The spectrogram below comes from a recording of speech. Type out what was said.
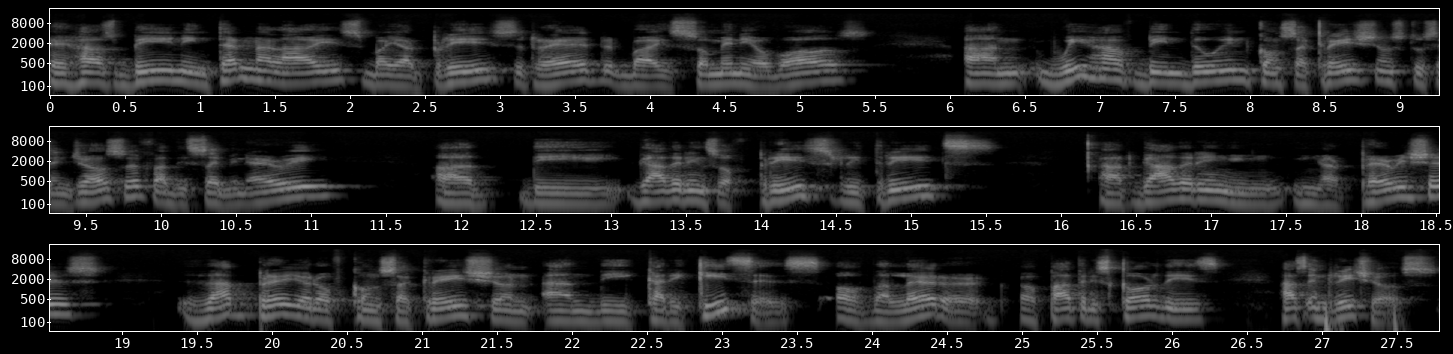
it has been internalized by our priests, read by so many of us. And we have been doing consecrations to St. Joseph at the seminary, at the gatherings of priests, retreats, at gathering in, in our parishes. That prayer of consecration and the catechesis of the letter of Patris Cordis has enriched us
